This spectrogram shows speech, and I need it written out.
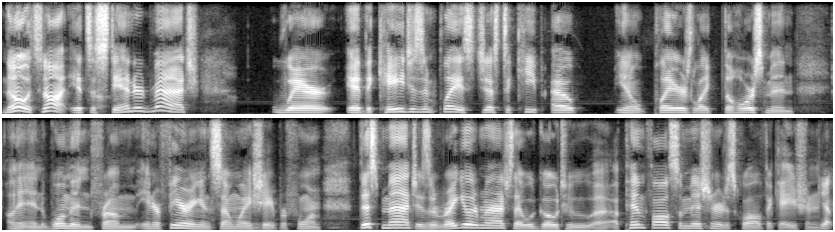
No, it's not. It's a standard match where uh, the cage is in place just to keep out, you know, players like the Horseman and Woman from interfering in some way, shape, or form. This match is a regular match that would go to a, a pinfall, submission, or disqualification. Yep.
